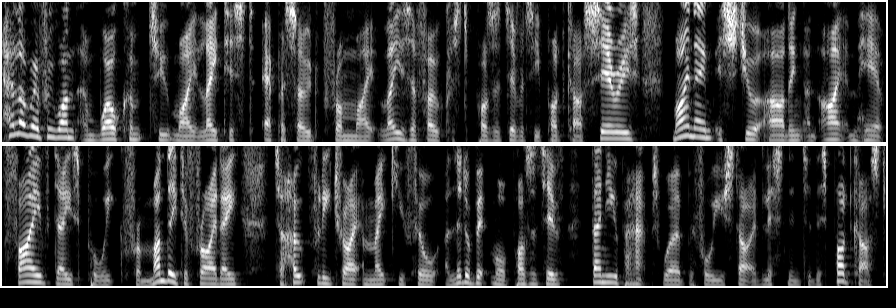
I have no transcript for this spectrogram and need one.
Hello, everyone, and welcome to my latest episode from my laser focused positivity podcast series. My name is Stuart Harding, and I am here five days per week from Monday to Friday to hopefully try and make you feel a little bit more positive than you perhaps were before you started listening to this podcast.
